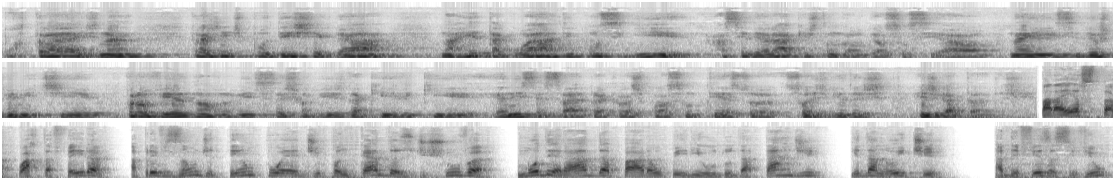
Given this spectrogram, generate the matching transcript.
por trás, né, para a gente poder chegar na retaguarda e conseguir acelerar a questão do aluguel social né, e, se Deus permitir, prover novamente essas famílias daquilo que é necessário para que elas possam ter sua, suas vidas resgatadas. Para esta quarta-feira, a previsão de tempo é de pancadas de chuva moderada para o período da tarde e da noite. A Defesa Civil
